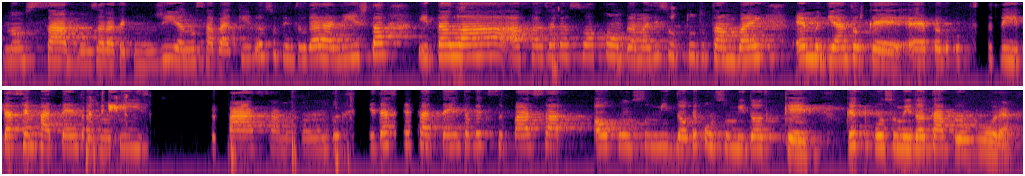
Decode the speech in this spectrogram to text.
não sabe usar a tecnologia, não sabe aquilo, é só te entregar a lista e está lá a fazer a sua compra. Mas isso tudo também é mediante o quê? É pelo que eu percebi, está sempre atento às notícias, se passa no mundo. E está sempre atento ao que, é que se passa ao consumidor, o que o consumidor quer, o que, é que o consumidor está à procura,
